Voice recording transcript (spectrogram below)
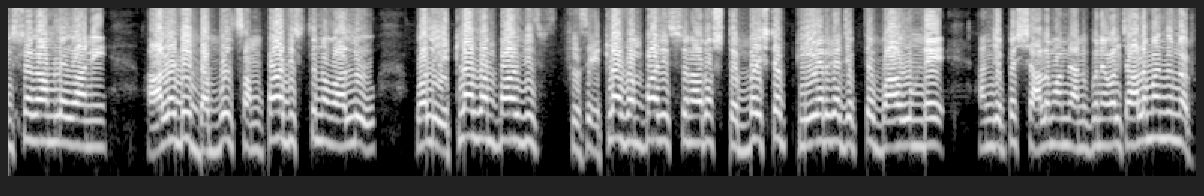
ఇన్స్టాగ్రామ్లో కానీ ఆల్రెడీ డబ్బులు సంపాదిస్తున్న వాళ్ళు వాళ్ళు ఎట్లా సంపాది ఎట్లా సంపాదిస్తున్నారో స్టెప్ బై స్టెప్ క్లియర్గా చెప్తే బాగుండే అని చెప్పేసి చాలామంది అనుకునే వాళ్ళు చాలామంది ఉన్నారు.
